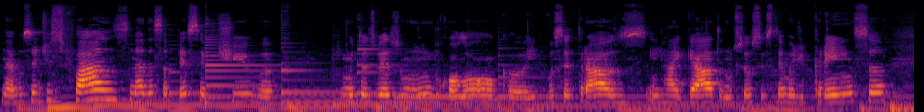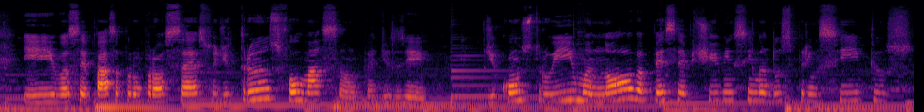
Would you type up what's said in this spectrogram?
né? Você desfaz né, dessa perspectiva que muitas vezes o mundo coloca e que você traz enraigada no seu sistema de crença e você passa por um processo de transformação, quer dizer, de construir uma nova perspectiva em cima dos princípios,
